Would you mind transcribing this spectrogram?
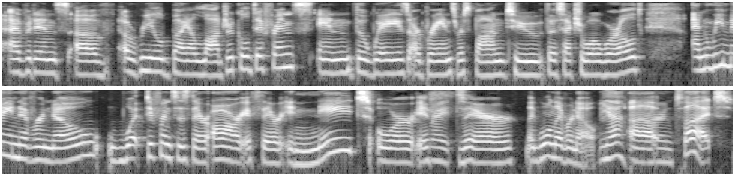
evidence of a real biological difference in the ways our brains respond to the sexual world. And we may never know what differences there are if they're innate or if right. they're like, we'll never know. Yeah. Uh, but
